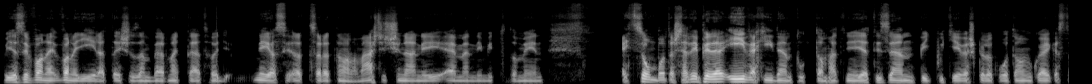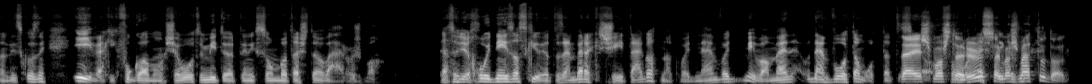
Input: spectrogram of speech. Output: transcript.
hogy azért van egy, van egy élete is az embernek, tehát hogy néha szeretne valami mást is csinálni, elmenni, mit tudom én, egy szombatos, hát én például évekig nem tudtam, hát ugye 10 éves kölök voltam, amikor elkezdtem diszkozni, évekig fogalmam se volt, hogy mi történik szombat este a városba. Tehát, hogy hogy néz az ki, hogy az emberek sétálgatnak, vagy nem, vagy mi van, mert nem voltam ott. Tehát De és most örülsz, hogy most már tudod?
